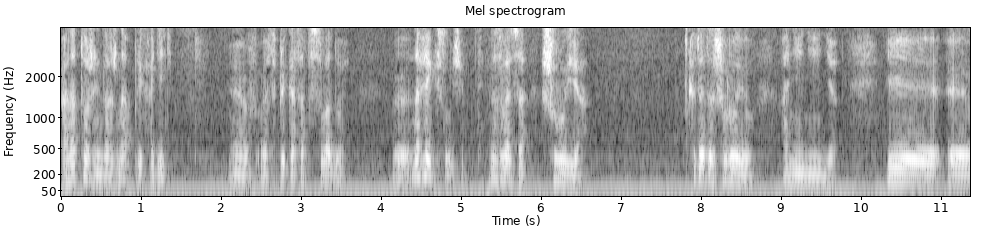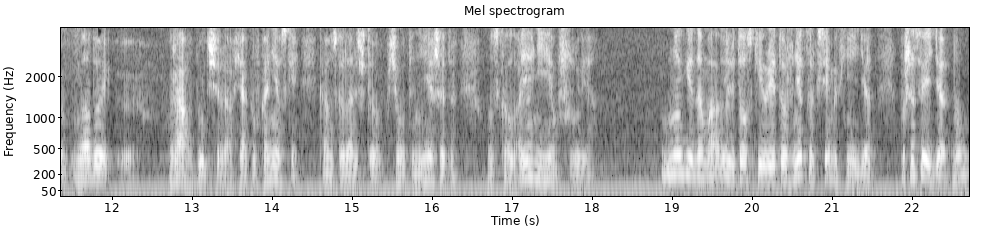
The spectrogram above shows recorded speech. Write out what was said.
она тоже не должна приходить, э, соприкасаться с водой. Э, на всякий случай. Называется шруя. Вот эту шрую они не едят. И э, молодой э, Рав, будущий Рав, Яков Коневский, когда ему сказали, что почему ты не ешь это, он сказал, а я не ем шруя. Многие дома, литовские евреи тоже в некоторых семьях не едят. В большинстве едят, но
